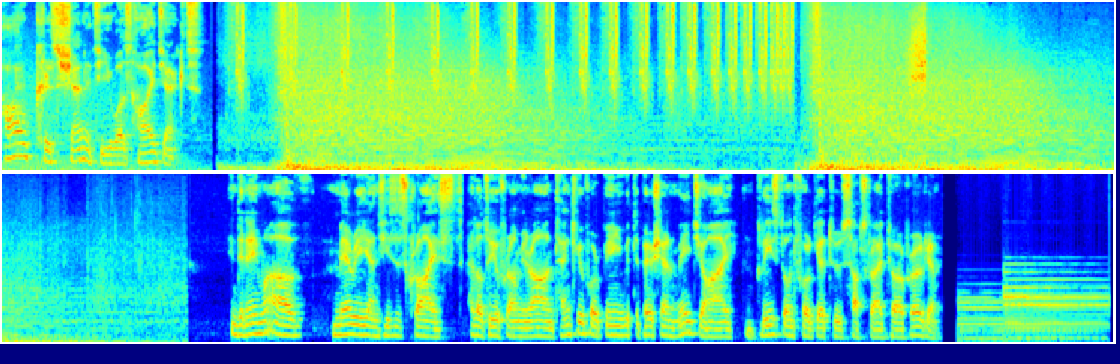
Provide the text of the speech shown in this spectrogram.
how Christianity was hijacked. In the name of Mary and Jesus Christ, hello to you from Iran. Thank you for being with the Persian Magi, and please don't forget to subscribe to our program.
